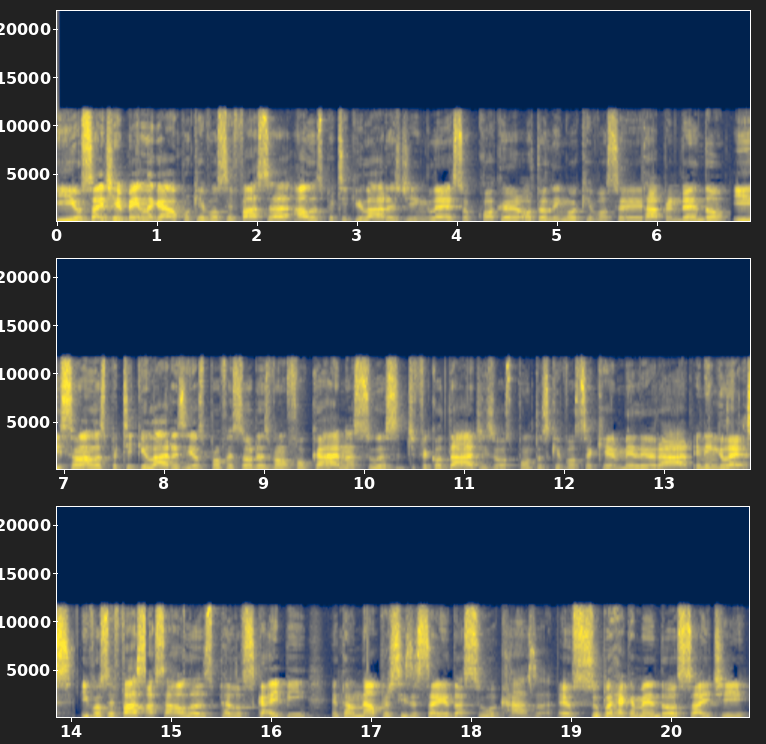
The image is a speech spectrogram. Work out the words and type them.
E o site é bem legal porque você faça aulas particulares de inglês ou qualquer outra língua que você está aprendendo. E são aulas particulares e os professores vão focar nas suas dificuldades ou os pontos que você quer melhorar em inglês. E você faz as aulas pelo Skype, então não precisa sair da sua casa. Eu super recomendo o site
